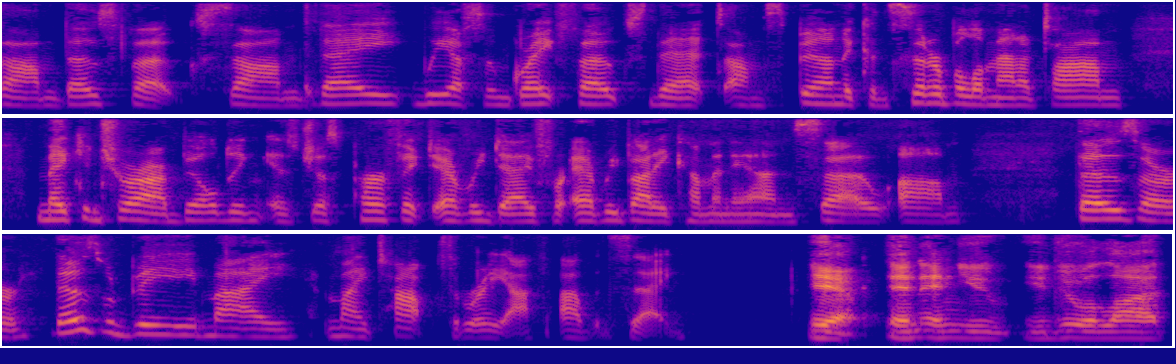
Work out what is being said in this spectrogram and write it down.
um, those folks. Um, they we have some great folks that um, spend a considerable amount of time making sure our building is just perfect every day for everybody coming in. So um, those are those would be my my top three. I, I would say. Yeah, and and you you do a lot.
